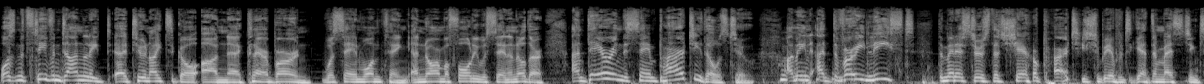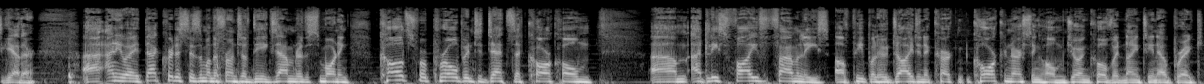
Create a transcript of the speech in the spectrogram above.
Wasn't it Stephen Donnelly uh, two nights ago on uh, Claire Byrne was saying one thing and Norma Foley was saying another, and they're in the same party. Those two. I mean, at the very least, the ministers that share a party should be able to get their messaging together. Uh, anyway, that criticism on the front of the Examiner this morning calls for probe into deaths at Cork home. Um, at least five families of people who died in a Cork, nursing home during COVID nineteen outbreak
